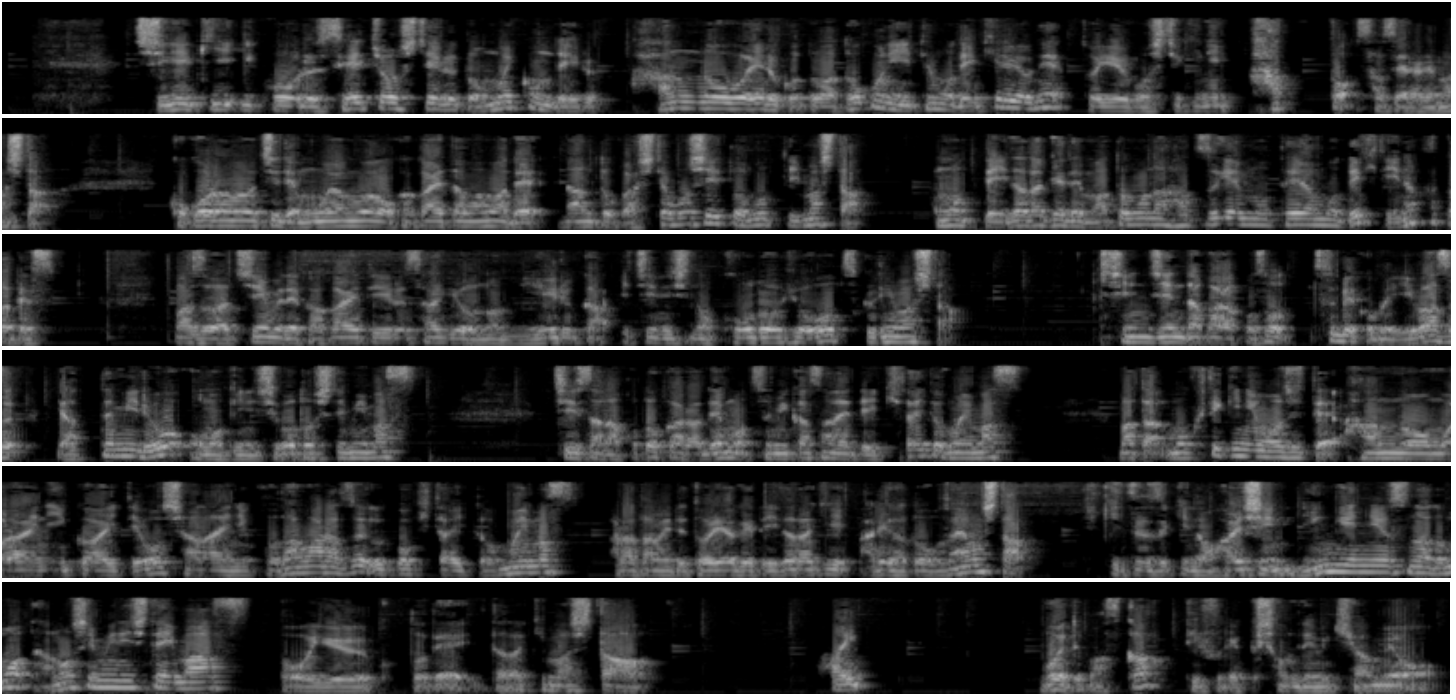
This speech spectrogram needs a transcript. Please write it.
刺激イコール成長していると思い込んでいる。反応を得ることはどこにいてもできるよねというご指摘にハッとさせられました。心の内でモヤモヤを抱えたままで何とかしてほしいと思っていました。思っていただけでまともな発言も提案もできていなかったです。まずはチームで抱えている作業の見える化、一日の行動表を作りました。新人だからこそ、つべこべ言わず、やってみるを重きに仕事してみます。小さなことからでも積み重ねていきたいと思います。また、目的に応じて反応をもらいに行く相手を社内にこだわらず動きたいと思います。改めて取り上げていただきありがとうございました。引き続きの配信、人間ニュースなども楽しみにしています。ということでいただきました。はい。覚えてますか？リフレクションで見極めよ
